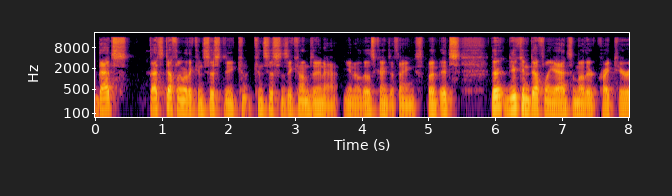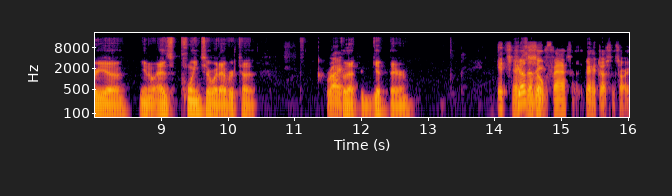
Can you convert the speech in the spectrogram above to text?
that's that's definitely where the consistency consistency comes in at you know those kinds of things but it's there you can definitely add some other criteria you know as points or whatever to right. for that to get there It's Yeah, 'cause just so think- fast. Go ahead, Justin. Sorry.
